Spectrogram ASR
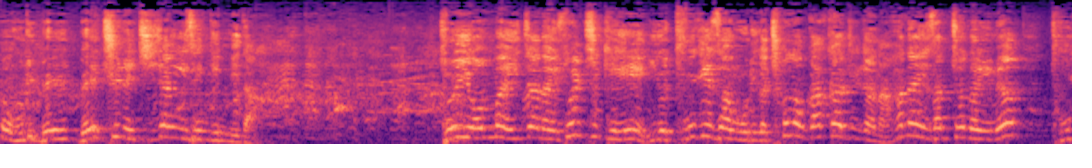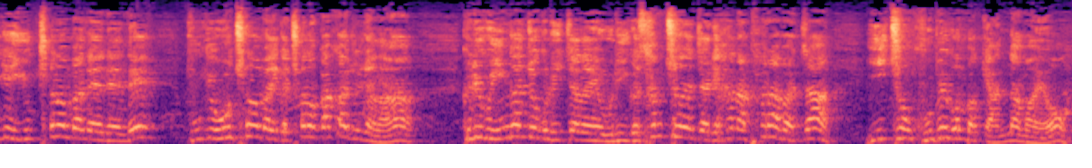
우리 매, 매출에 지장이 생깁니다 저희 엄마 있잖아요. 솔직히 이거 두 개 사면 우리가 천 원 깎아주잖아. 하나에 삼천 원이면 두 개 육천 원 받아야 되는데 두 개 오천 원 받으니까 천 원 깎아주잖아. 그리고 인간적으로 있잖아요. 우리 이거 삼천 원짜리 하나 팔아봤자 이천구백 원밖에 안 남아요.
